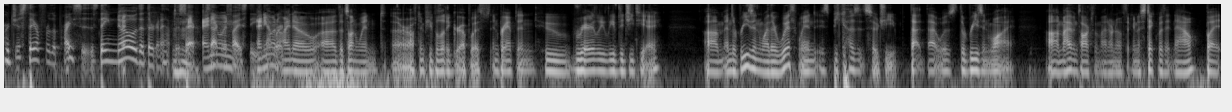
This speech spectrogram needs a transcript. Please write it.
are just there for the prices. They know that they're going to have to sac- anyone, sacrifice the anyone network. I know uh, that's on Wind are often people that I grew up with in Brampton who rarely leave the GTA. Um, and the reason why they're with Wind is because it's so cheap. That that was the reason why. Um, I haven't talked to them. I don't know if they're going to stick with it now, but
